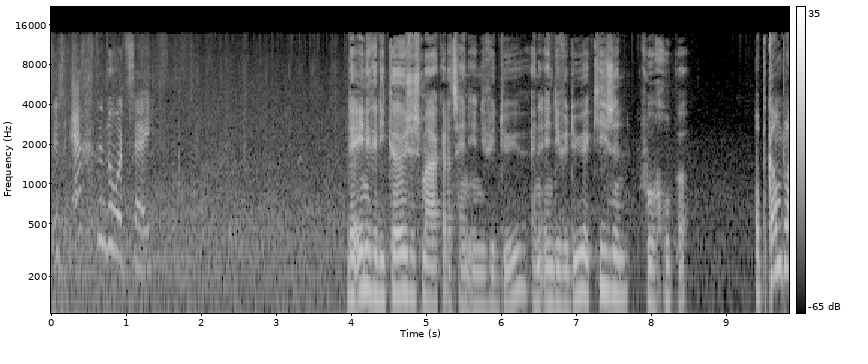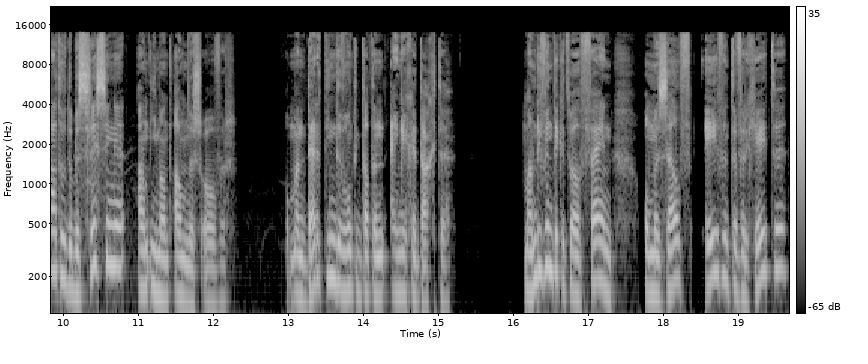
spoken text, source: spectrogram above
Het is echt de Noordzee. De enigen die keuzes maken, dat zijn individuen. En individuen kiezen voor groepen. Op kamp laten we de beslissingen aan iemand anders over. Op mijn dertiende vond ik dat een enge gedachte. Maar nu vind ik het wel fijn om mezelf even te vergeten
